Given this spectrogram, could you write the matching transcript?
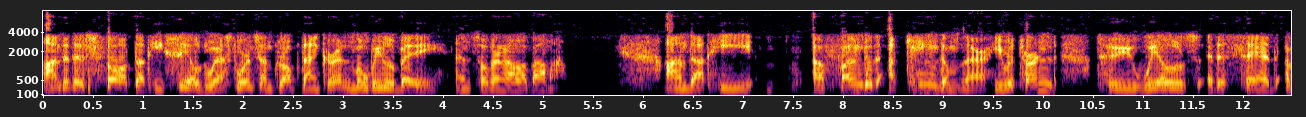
And it is thought that he sailed westwards and dropped anchor in Mobile Bay in southern Alabama. And that he uh, founded a kingdom there. He returned to Wales, it is said, uh,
